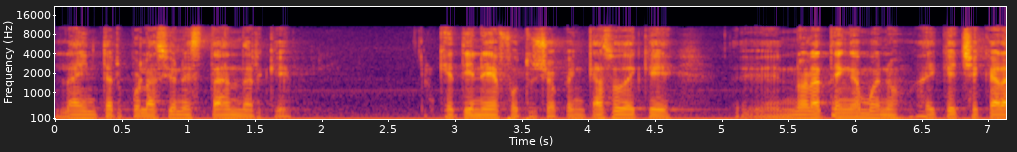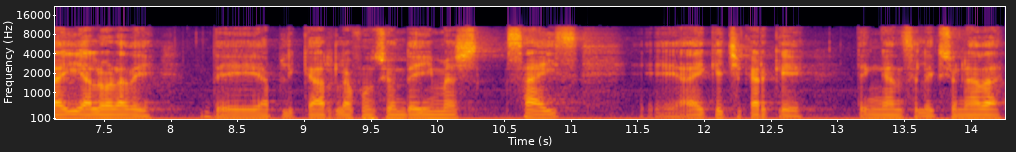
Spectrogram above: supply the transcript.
la interpolación estándar que, que tiene Photoshop. En caso de que eh, no la tengan, bueno, hay que checar ahí a la hora de, de aplicar la función de image size, hay que checar que tengan seleccionada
